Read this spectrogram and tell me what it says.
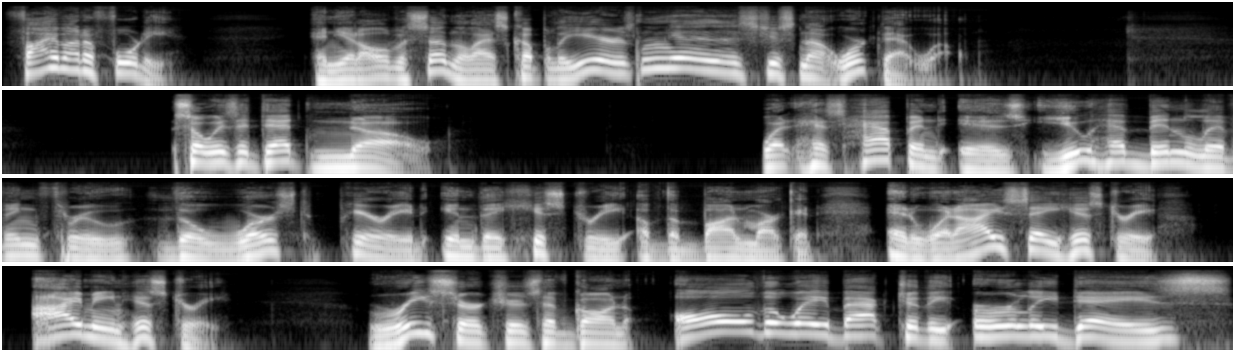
Five out of 40. And yet all of a sudden, the last couple of years, eh, it's just not worked that well. So is it dead? No. What has happened is you have been living through the worst period in the history of the bond market. And when I say history, I mean history. Researchers have gone all the way back to the early days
